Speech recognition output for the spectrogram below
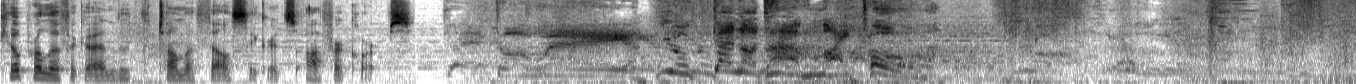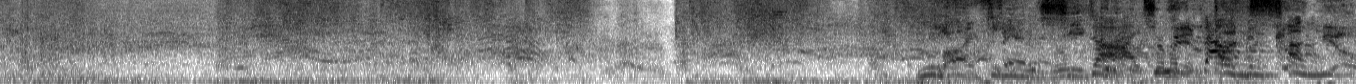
Kill Prolifica and loot the Tome of Fel secrets off her corpse. Get away! You cannot have my tome! My fell die secrets from a will thousand consume you!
